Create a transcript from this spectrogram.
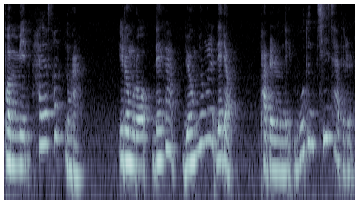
번민하여선노라. 이러므로 내가 명령을 내려 바벨론의 모든 지자들을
